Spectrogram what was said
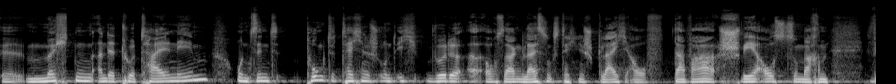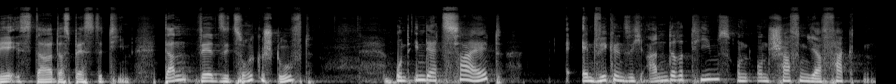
äh, möchten an der Tour teilnehmen und sind punktetechnisch und ich würde äh, auch sagen leistungstechnisch gleich auf. Da war schwer auszumachen, wer ist da das beste Team. Dann werden sie zurückgestuft und in der Zeit entwickeln sich andere Teams und, und schaffen ja Fakten.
